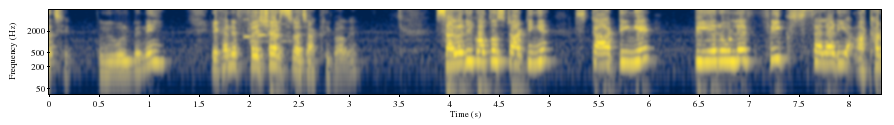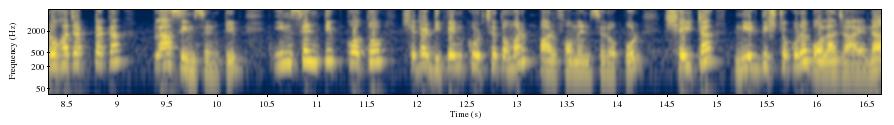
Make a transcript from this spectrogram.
আছে, তুমি বলবে নেই। এখানে ফ্রেশার্সরা চাকরি পাবে। স্যালারি কত স্টার্টিংয়ে স্টার্টিংয়ে পেরোলে ফিক্সড স্যালারি আঠারো হাজার টাকা প্লাস ইনসেন্টিভ ইনসেন্টিভ কত? সেটা ডিপেন্ড করছে তোমার পারফরমেন্সের ওপর। সেইটা নির্দিষ্ট করে বলা যায় না।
